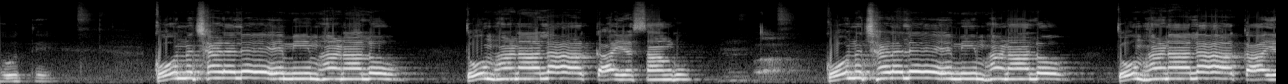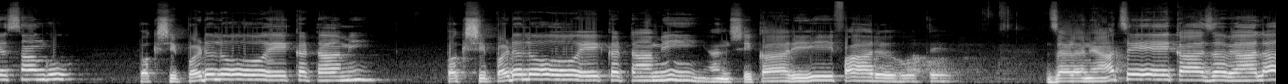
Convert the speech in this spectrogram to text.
होते. कोण छळले मी म्हणालो तो म्हणाला काय सांगू? कोण छळले मी म्हणालो तो म्हणाला काय सांगू? पक्षी पडलो एकटा मी पक्षी पडलो एकटा मी आणि शिकारी फार होते. जळण्याचे काजव्याला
